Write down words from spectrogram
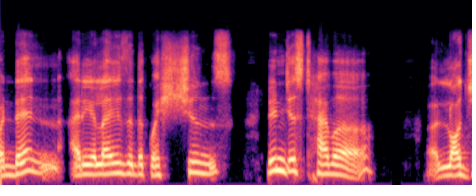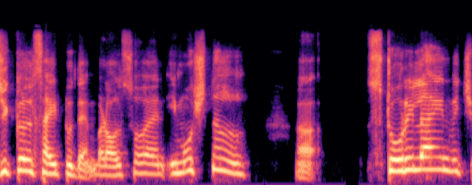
But then I realized that the questions didn't just have a, a logical side to them, but also an emotional uh, storyline which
